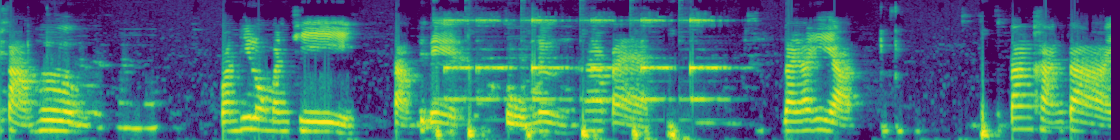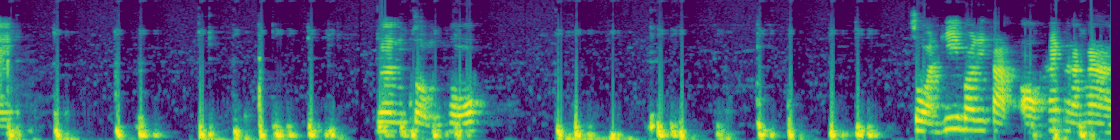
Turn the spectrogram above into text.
F3 เพิ่ม วันที่ลงบัญชี 31 01 58 รายละเอียด ตั้งค้างจ่าย เงินสมทบ ส่วนที่บริษัทออกให้พนักงาน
